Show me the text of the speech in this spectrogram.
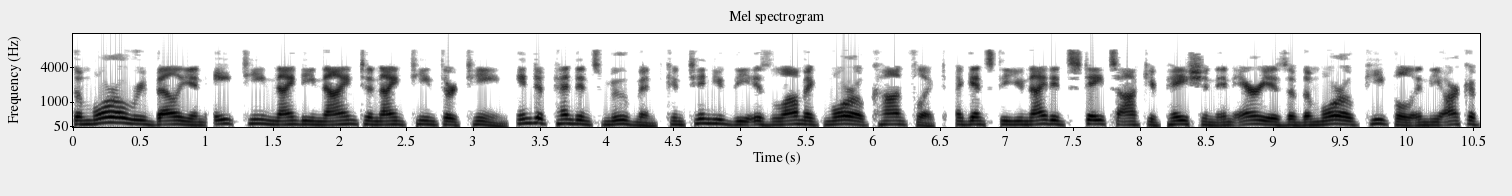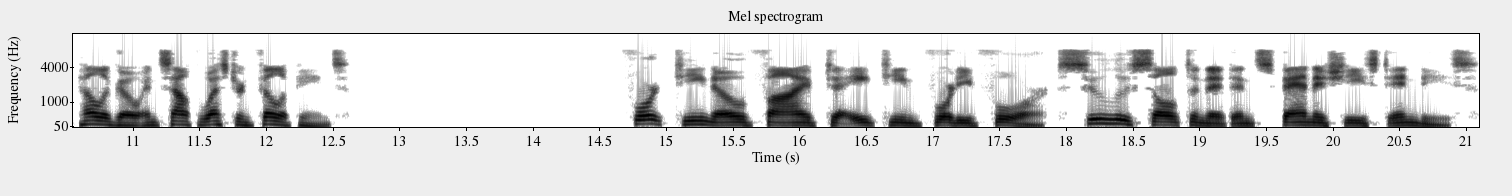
The Moro Rebellion 1899-1913 independence movement continued the Islamic-Moro conflict, against the United States occupation in areas of the Moro people in the archipelago and southwestern Philippines. 1405-1844, Sulu Sultanate and Spanish East Indies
